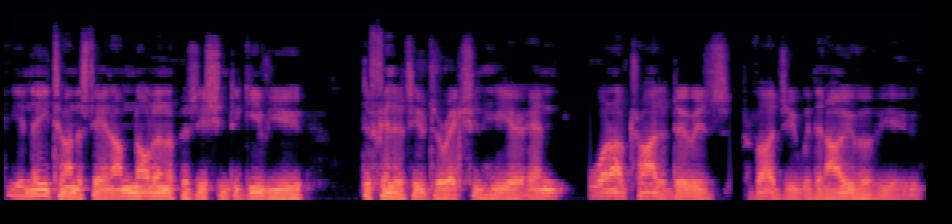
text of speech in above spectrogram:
you need to understand I'm not in a position to give you definitive direction here. And what I've tried to do is provide you with an overview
